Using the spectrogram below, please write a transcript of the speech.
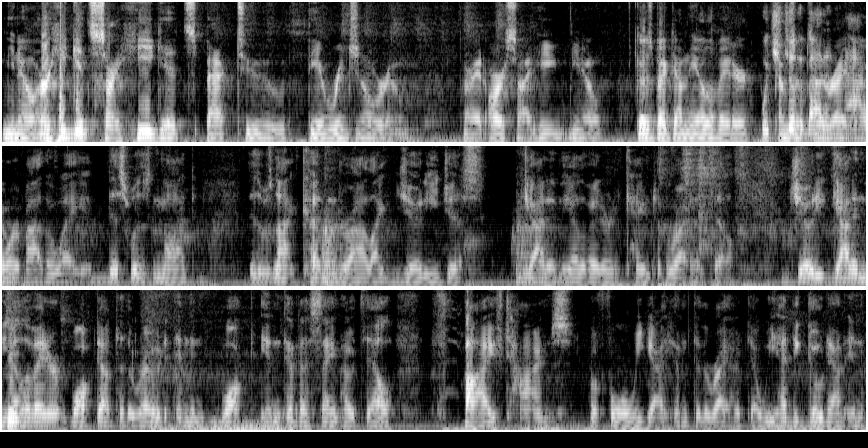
you know, or he gets sorry, he gets back to the original room. All right, our side. He, you know, goes back down the elevator, Which took to about the an right hour, room. by the way. This was not this was not cut and dry like Jody just got in the elevator and came to the right hotel. Jody got in the Dude. elevator, walked out to the road, and then walked into the same hotel five times before we got him to the right hotel. We had to go down and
